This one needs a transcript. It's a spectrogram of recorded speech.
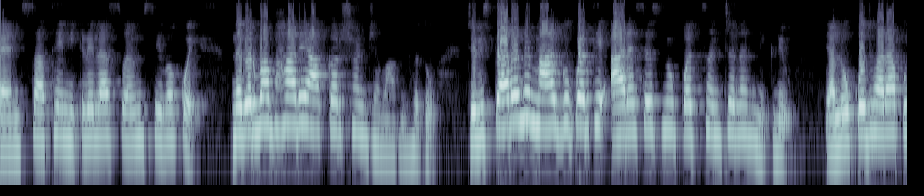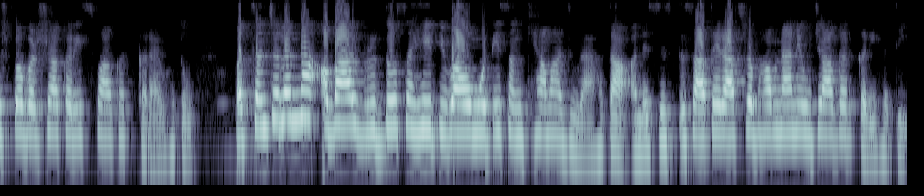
બેન્ડ સાથે નીકળેલા સ્વયંસેવકોએ નગરમાં ભારે આકર્ષણ જમાવ્યું હતું. જે વિસ્તાર અને માર્ગ ઉપરથી આરએસએસનું પથ સંચલન નીકળ્યું. ત્યાં લોકો દ્વારા પુષ્પવર્ષા કરી સ્વાગત કરાયું હતું. પથસંચલનમાં અબાલ વૃદ્ધો સહિત યુવાઓ મોટી સંખ્યામાં જોડાયા હતા અને શિસ્ત સાથે રાષ્ટ્રભાવનાને ઉજાગર કરી હતી.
